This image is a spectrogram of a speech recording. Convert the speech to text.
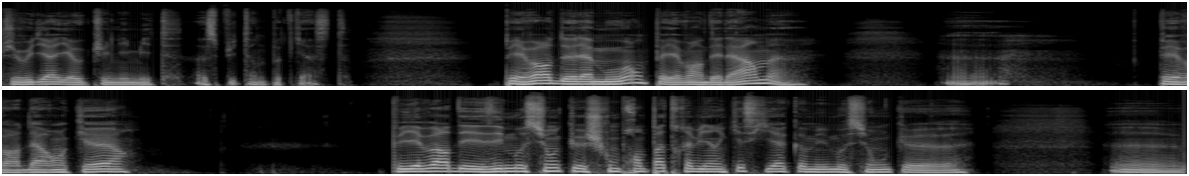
Je vais vous dire, il n'y a aucune limite à ce putain de podcast. Il peut y avoir de l'amour, il peut y avoir des larmes, euh, il peut y avoir de la rancœur, il peut y avoir des émotions que je comprends pas très bien. Qu'est-ce qu'il y a comme émotion que Euh,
